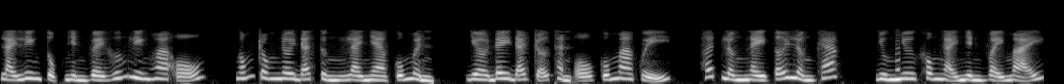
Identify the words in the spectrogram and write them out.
lại liên tục nhìn về hướng liên hoa ổ, ngóng trong nơi đã từng là nhà của mình, giờ đây đã trở thành ổ của ma quỷ, hết lần này tới lần khác, dường như không ngại nhìn vậy mãi,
